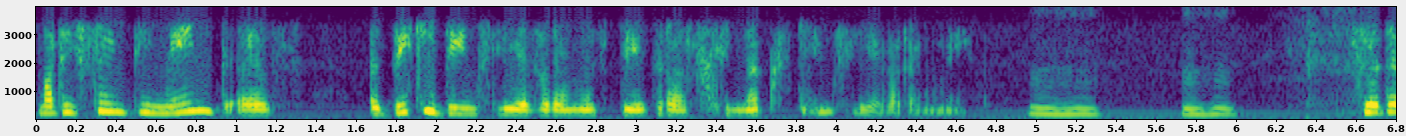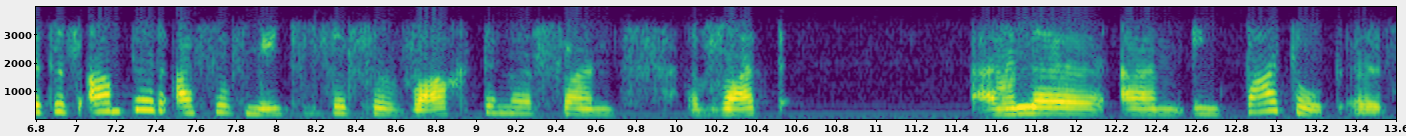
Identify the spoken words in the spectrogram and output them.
Maar die sentiment is 'n bietjie dienslewering is beter as niks dienslewering nie. Mhm. Mm mhm. Mm So dit is amper asof mense se verwagtinge van wat hulle um entitled is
